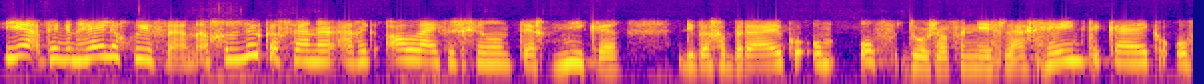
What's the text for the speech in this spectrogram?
Ja, vind ik een hele goede vraag. Nou, gelukkig zijn er eigenlijk allerlei verschillende technieken die we gebruiken om of door zo'n vernislaag heen te kijken of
